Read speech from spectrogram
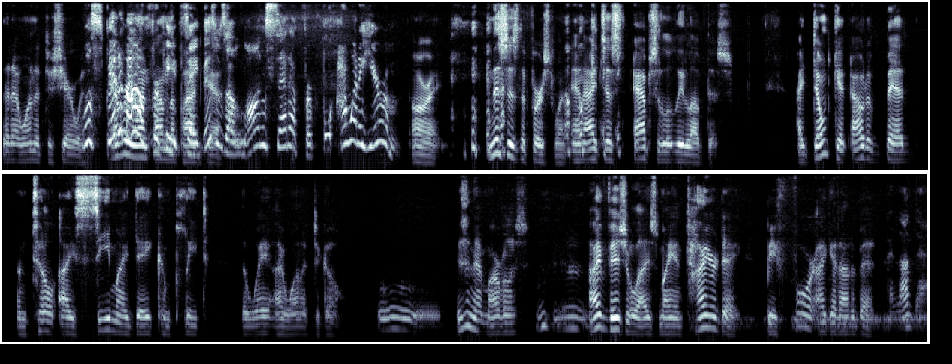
that I wanted to share with well, spit them everyone out for Pete's sake. This was a long setup for four. I want to hear them. All right. And this is the first one. And I just absolutely love this. I don't get out of bed until I see my day complete the way I want it to go. Ooh. Isn't that marvelous? hmm I visualize my entire day before I get out of bed. I love that.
